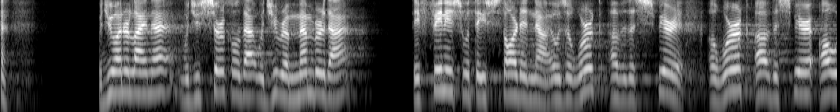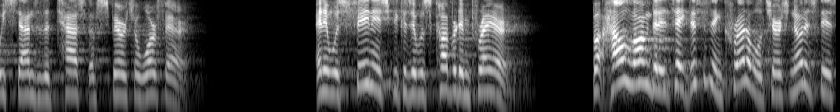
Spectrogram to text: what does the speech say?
Would you underline that? Would you circle that? Would you remember that? They finished what they started now. It was a work of the Spirit. A work of the Spirit always stands the test of spiritual warfare. And it was finished because it was covered in prayer. But how long did it take? This is incredible, church. Notice this.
